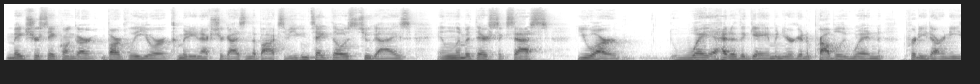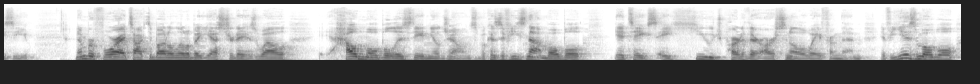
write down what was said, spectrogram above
Make sure Saquon Gar- Barkley, you are committing extra guys in the box. If you can take those two guys and limit their success, you are way ahead of the game and you're going to probably win pretty darn easy. Number four, I talked about a little bit yesterday as well. How mobile is Daniel Jones? Because if he's not mobile, it takes a huge part of their arsenal away from them. If he is mobile,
